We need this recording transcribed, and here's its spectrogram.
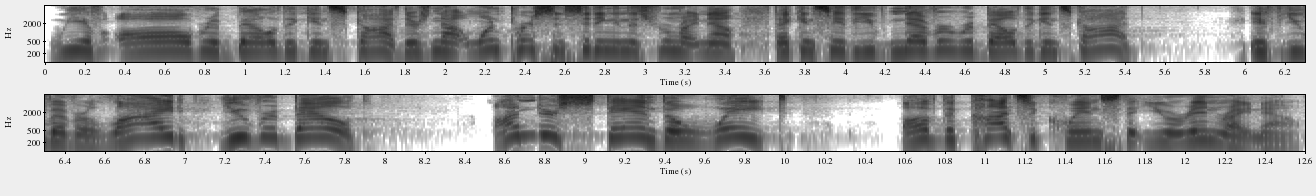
We have all rebelled against God. There's not one person sitting in this room right now that can say that you've never rebelled against God. If you've ever lied, you've rebelled. Understand the weight of the consequence that you're in right now.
